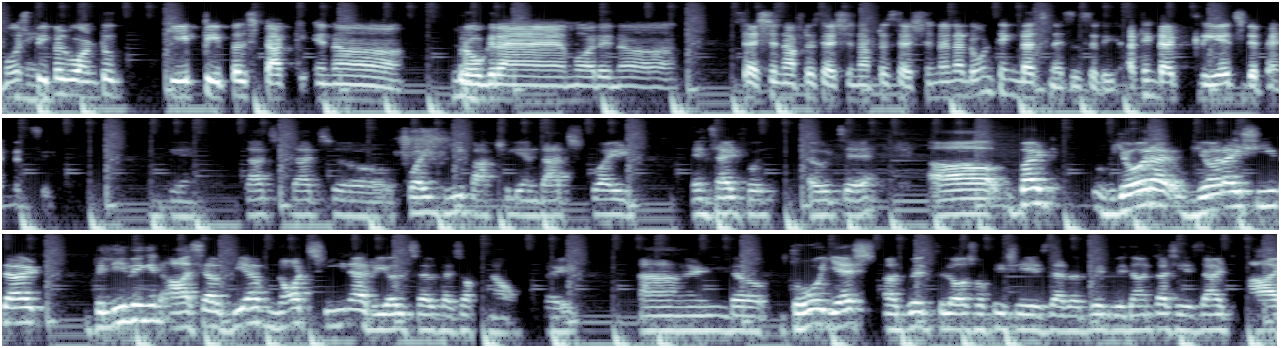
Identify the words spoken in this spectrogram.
Most right. people want to keep people stuck in a hmm. program or in a session after session after session and i don't think that's necessary i think that creates dependency okay that's that's uh, quite deep actually and that's quite insightful i would say. Uh, but here I, here I see that believing in ourselves we have not seen our real self as of now right? And uh, though yes advait philosophy says that advait vedanta says that i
